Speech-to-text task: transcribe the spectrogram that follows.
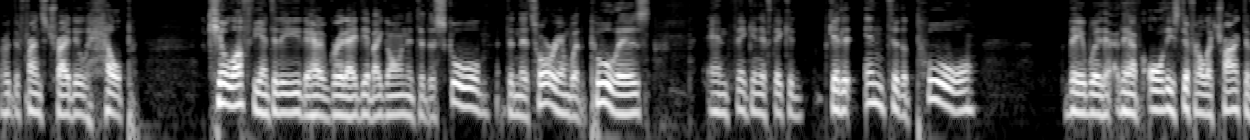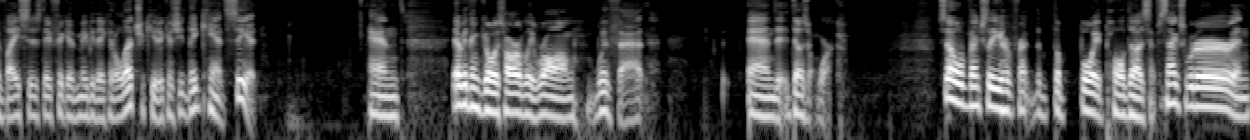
or the friends tried to help kill off the entity. They had a great idea by going into the school, the Natorium, where the pool is, and thinking if they could get it into the pool, they would they have all these different electronic devices. They figured maybe they could electrocute it because they can't see it, and everything goes horribly wrong with that, and it doesn't work. So eventually, her friend, the, the boy Paul, does have sex with her, and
